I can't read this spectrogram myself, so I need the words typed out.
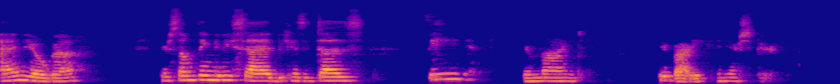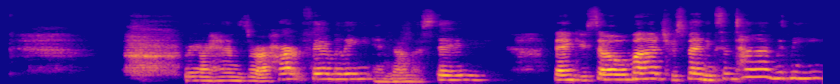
and yoga there's something to be said because it does feed your mind, your body, and your spirit. Bring our hands to our heart, family, and namaste. Thank you so much for spending some time with me.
